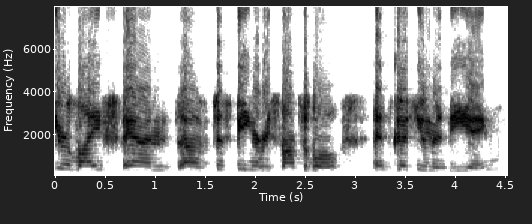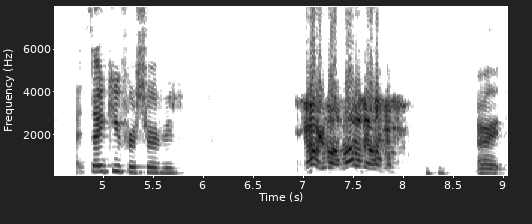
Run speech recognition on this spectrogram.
your life and uh, just being a responsible and good human being. Thank you for serving. All right.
